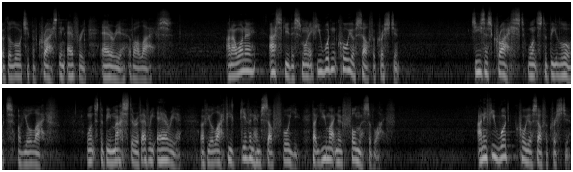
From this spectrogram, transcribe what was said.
of the Lordship of Christ in every area of our lives. And I want to ask you this morning if you wouldn't call yourself a Christian, Jesus Christ wants to be Lord of your life, wants to be master of every area of your life. He's given himself for you that you might know fullness of life. And if you would call yourself a Christian,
